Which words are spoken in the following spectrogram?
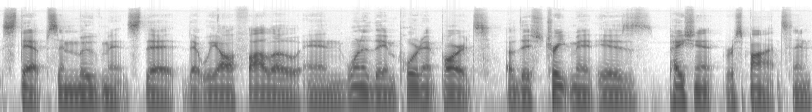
steps and movements that, that we all follow. And one of the important parts of this treatment is patient response and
